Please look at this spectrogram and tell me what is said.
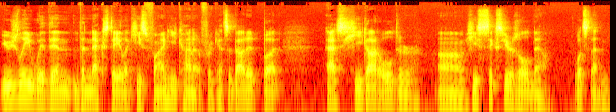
usually within the next day, like he's fine. He kind of forgets about it, but as he got older, um, he's six years old now. What's that in,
